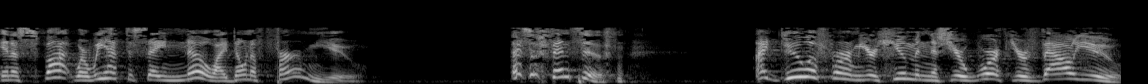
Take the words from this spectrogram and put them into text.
in a spot where we have to say, no, I don't affirm you. That's offensive. I do affirm your humanness, your worth, your value.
